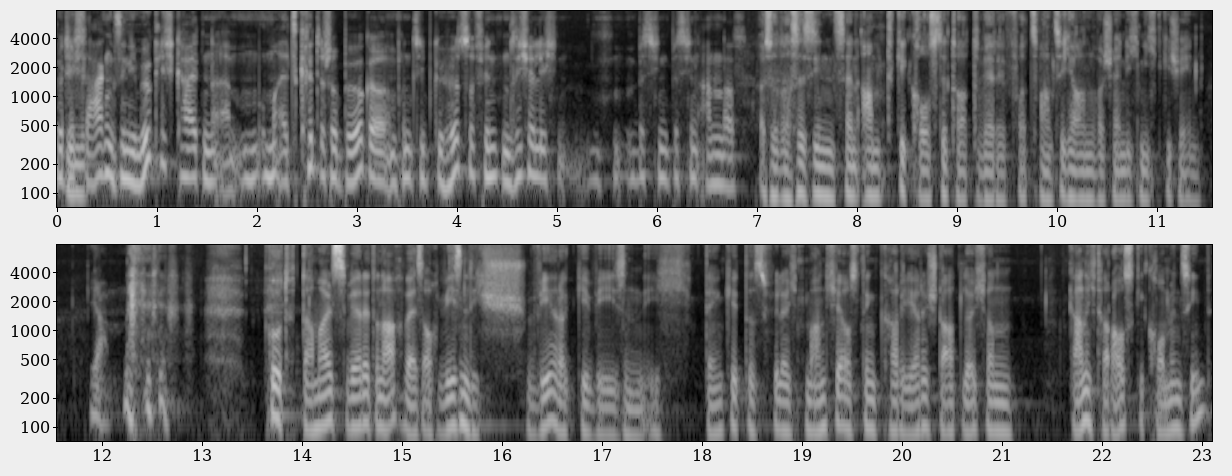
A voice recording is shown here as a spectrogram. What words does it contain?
würde ich sagen, sind die Möglichkeiten, ähm, um als kritischer Bürger im Prinzip Gehör zu finden, sicherlich ein bisschen, bisschen anders. Also, dass es ihn sein Amt gekostet hat, wäre vor 20 Jahren wahrscheinlich nicht geschehen. Ja. Gut, damals wäre der Nachweis auch wesentlich schwerer gewesen. Ich denke, dass vielleicht manche aus den Karrierestartlöchern gar nicht herausgekommen sind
